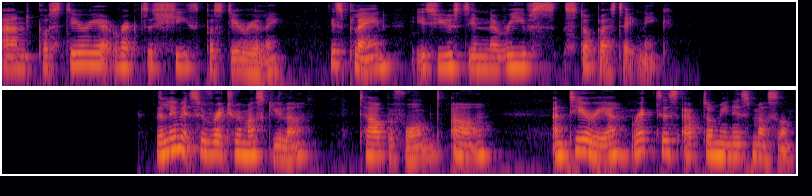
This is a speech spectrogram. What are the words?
and posterior rectus sheath posteriorly. This plane is used in the Rives-Stoppa technique. The limits of retromuscular TAR performed are anterior rectus abdominis muscle,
